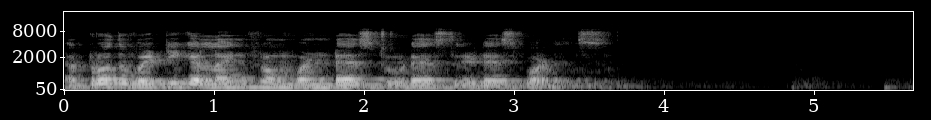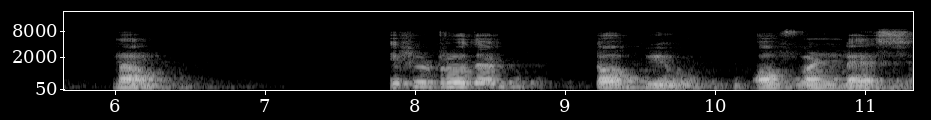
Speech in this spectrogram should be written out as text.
Now draw the vertical line from 1 dash, 2 dash, 3 dash, 4 dash. Now, if you draw the top view of 1 dash,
